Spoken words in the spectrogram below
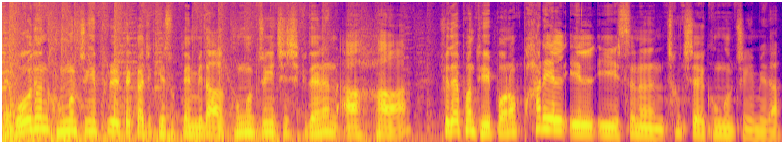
네, 모든 궁금증이 풀릴 때까지 계속됩니다. 궁금증이 지식이 되는 아하. 휴대폰 뒷번호 8112 쓰는 청취자의 궁금증입니다.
